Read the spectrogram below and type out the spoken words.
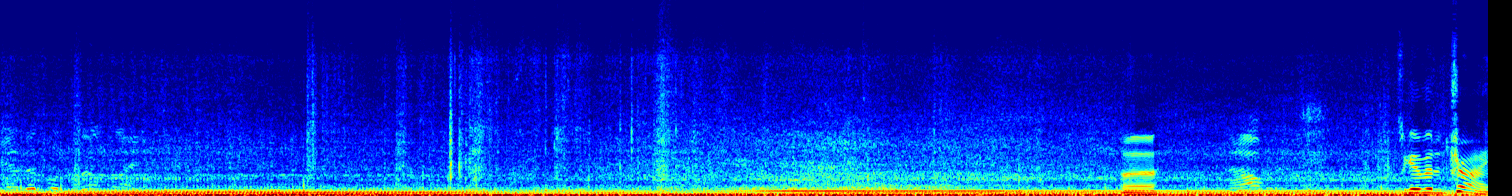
Yeah, this one's built nice. Uh, No? let's give it a try.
